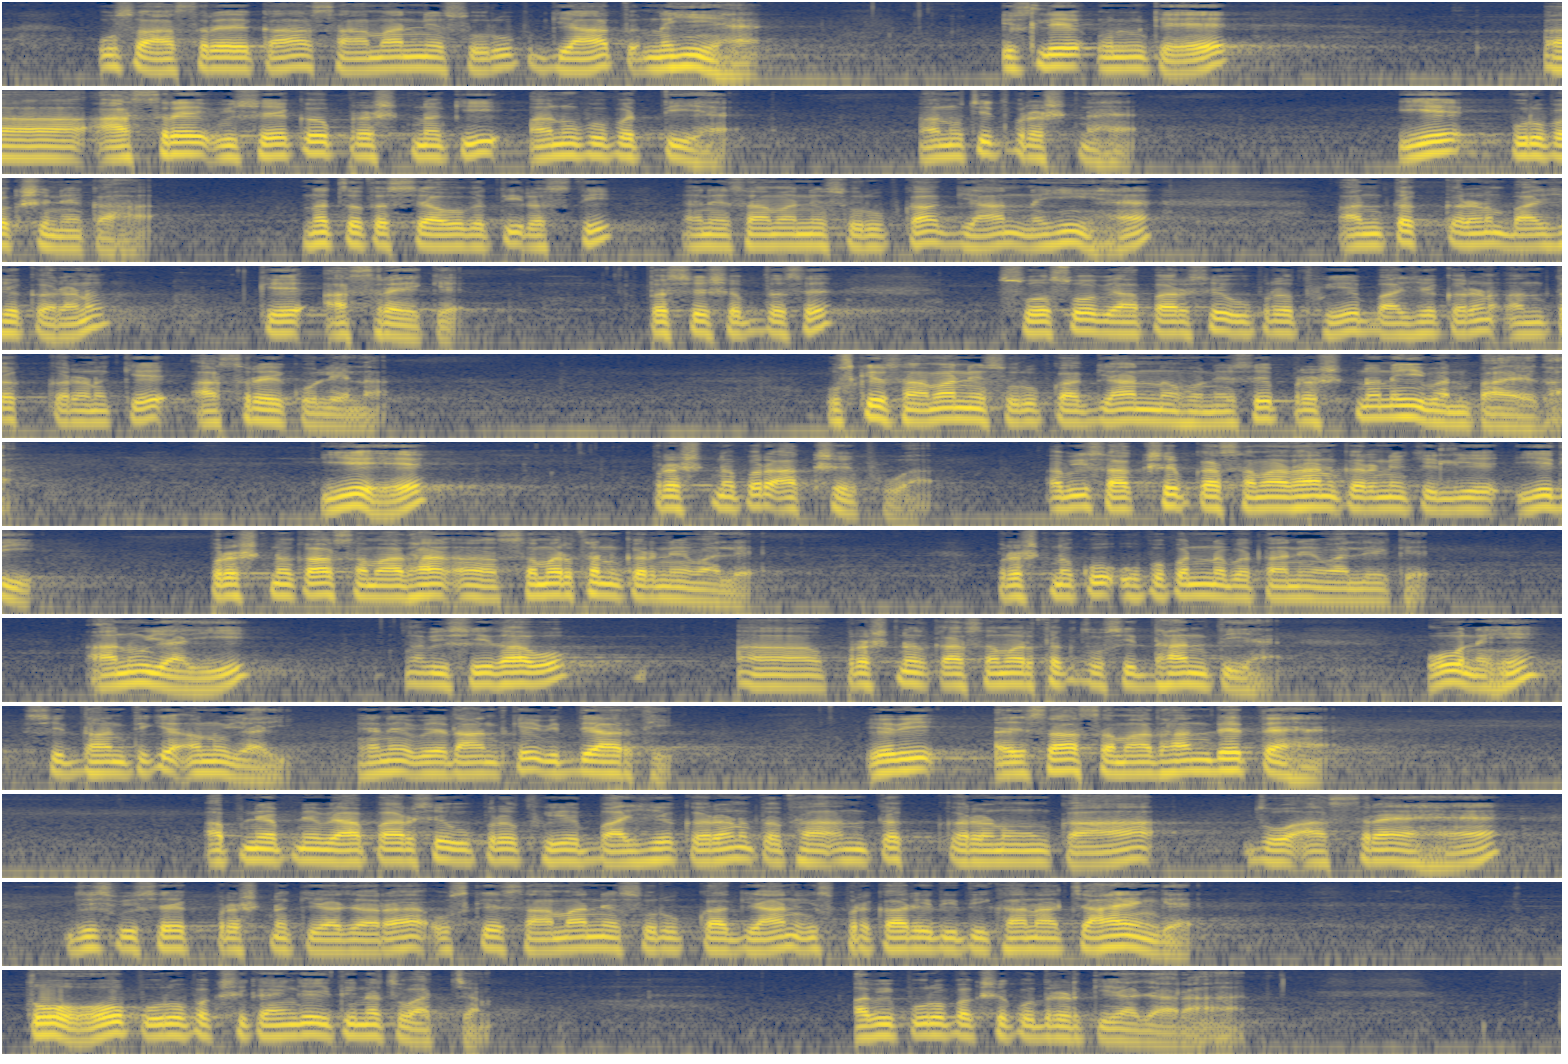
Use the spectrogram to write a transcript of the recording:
उस आश्रय का सामान्य स्वरूप ज्ञात नहीं है। इसलिए उनके आश्रय विषयक प्रश्न की अनुपपत्ति है, अनुचित प्रश्न है। ये पूर्व पक्षी ने कहा, न चतस्यावगति रस्ती, यानी सामान्य स्वरूप का ज्ञान नहीं है, अंतकरण बाह्यकरण के आश्रय के। तस्य शब्द से स्वस्व व्यापार से उपरत हुए बाह्यकरण, अंतकरण के आश्रय को लेना। उसके सामान्य स्वरूप का ज्ञान न होने से प्रश्न नहीं बन पाएगा। ये प्रश्न पर आक्षेप हुआ। अब इस आक्षेप का समाधान करने के लिए यदि प्रश्न का समाधान समर्थन करने वाले, प्रश्न को उपपन्न बताने वाले के अनुयायी, अभी सीधा वो प्रश्न का समर्थक जो सिद्धांति है, वो नहीं, सिद्धांति के अनुयायी। यानी वेदांत के विद्यार्थी। यदि ऐसा समाधान देते हैं अपने अपने व्यापार से उपरत हुए बाह्यकरण तथा अंतकरणों का जो आश्रय है, जिस विषय प्रश्न किया जा रहा है, उसके सामान्य स्वरूप का ज्ञान इस प्रकार यदि दिखाना चाहेंगे तो पूर्व पक्षी कहेंगे, इति नचवाच्यम अभी पूर्व पक्ष को दृढ़ किया जा रहा है।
